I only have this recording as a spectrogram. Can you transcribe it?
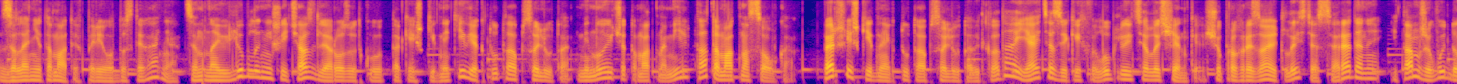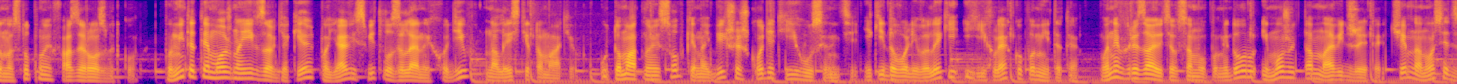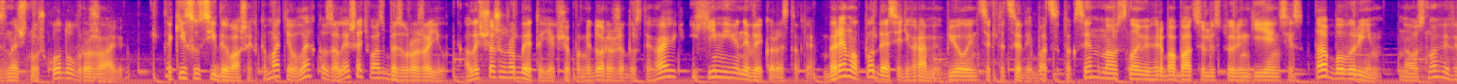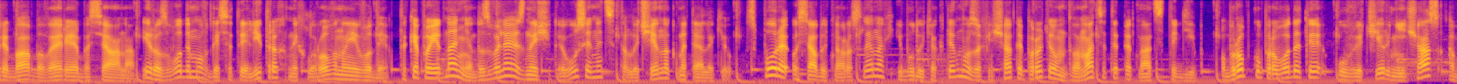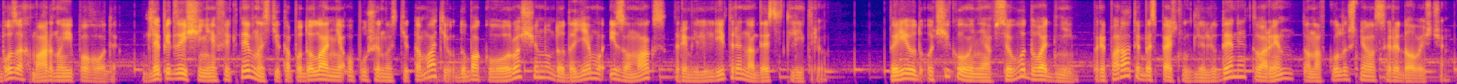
Зелені томати в період достигання це найулюбленіший час для розвитку таких шкідників, як тута абсолюта, мінуюча томатна міль та томатна совка. Перший шкідник тута абсолюта відкладає яйця, з яких вилуплюються личинки, що прогризають листя зсередини і там живуть до наступної фази розвитку. Помітити можна їх завдяки появі світло-зелених ходів на листі томатів. У томатної совки найбільше шкодять її гусениці, які доволі великі і їх легко помітити. Вони вгризаються в саму помідору і можуть там навіть жити, чим наносять значну шкоду врожаю. Такі сусіди ваших томатів легко залишать вас без врожаїв. Але що ж робити, якщо помідори вже достигають і хімію не використати? Беремо по 10 грамів біоінсектициди бацитоксин на основі гриба Bacillus thuringiensis та боверін на основі гриба Баверія басіана і розводимо в 10 літрах нехлорованої води. Таке поєднання дозволяє знищити гусениць та личинок метеликів. Спори осядуть на рослинах і будуть активно захищати протягом 12-15 діб. Обробку проводити у вечірній час або за хмарної погоди. Для підвищення ефективності та подолання опушеності томатів до бакового розчину додаємо Ізомакс 3 мл на 10 літрів. Період очікування всього 2 дні. Препарати безпечні для людини, тварин та навколишнього середовища.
